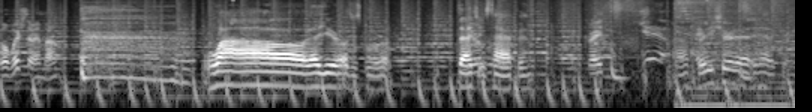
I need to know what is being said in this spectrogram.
Well, where's the inbound? wow, that Euro just blew up. That Euro just happened. Great. I'm pretty sure that it had a crate.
